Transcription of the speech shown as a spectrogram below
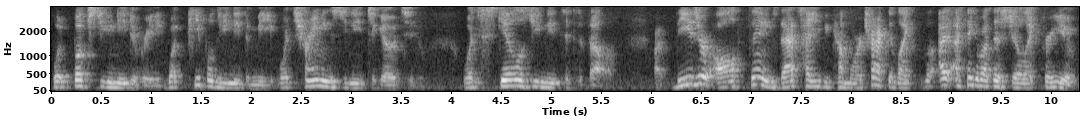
What books do you need to read? What people do you need to meet? What trainings do you need to go to? What skills do you need to develop? Right, these are all things. That's how you become more attractive. Like I, I think about this, Joe. Like for you,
